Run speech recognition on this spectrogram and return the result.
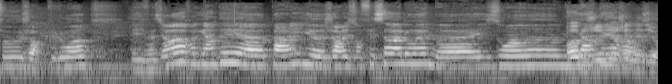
feu, genre plus loin, Et il va dire Ah, regardez, euh, Paris, euh, genre ils ont fait ça à l'OM, euh, ils ont un Hop, je milliardaire Genesio.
